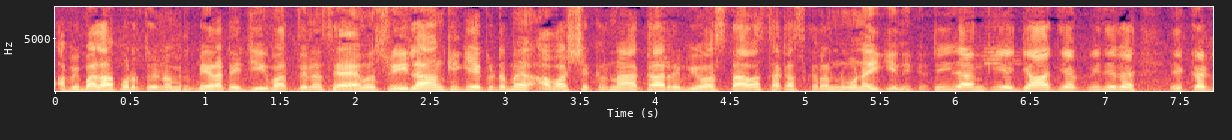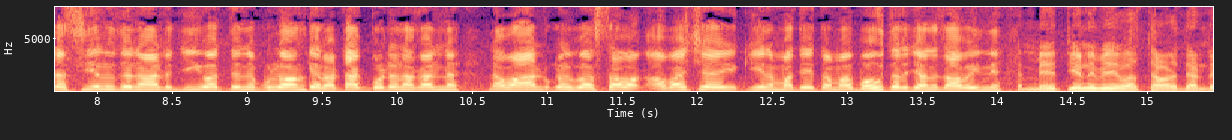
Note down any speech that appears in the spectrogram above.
අපි බලාපොරොත්තු වෙනවා මේ රටේ ජීවත් වෙන සෑම ශ්‍රී ලාංකිකයෙකුටම අවශ්‍ය කරන ආකාරයේ ව්‍යවස්ථාව සකස් කරන්න ඕනයි කියන එක. ශ්‍රී ලාංකීය ජාතියක් විදිහට එකට සියලු දෙනාට ජීවත් වෙන්න පුළුවන් රටක් ගොඩනගන්න නව ආණ්ඩුක්‍රම ව්‍යවස්ථාවක් අවශ්‍යයි කියන මතය තමයි බහුතර ජනතාව ඉන්නේ. මේ තියෙන ව්‍යවස්ථාවට දැන්ට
